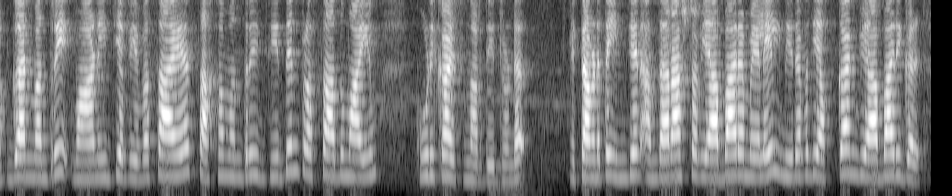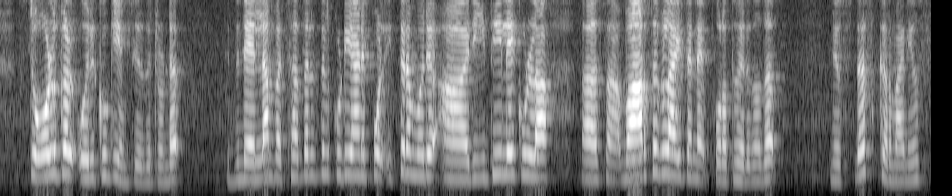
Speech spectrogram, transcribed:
അഫ്ഗാൻ മന്ത്രി വാണിജ്യ വ്യവസായ സഹമന്ത്രി ജിതിൻ പ്രസാദുമായും കൂടിക്കാഴ്ച നടത്തിയിട്ടുണ്ട്. ഇത്തവണത്തെ ഇന്ത്യൻ അന്താരാഷ്ട്ര വ്യാപാര മേളയിൽ നിരവധി അഫ്ഗാൻ വ്യാപാരികൾ സ്റ്റോളുകൾ ഒരുക്കുകയും ചെയ്തിട്ടുണ്ട്. ഇതിന്റെ എല്ലാം പശ്ചാത്തലത്തിൽ കൂടിയാണ് ഇപ്പോൾ ഇത്തരം ഒരു രീതിയിലേക്കുള്ള വാർത്തകളായി തന്നെ പുറത്തു വരുന്നത് ന്യൂസ് ഡെസ്ക് കർമ്മ ന്യൂസ്.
